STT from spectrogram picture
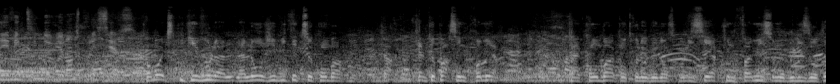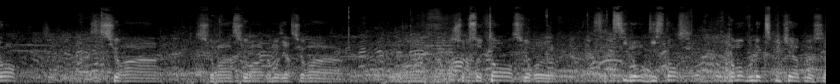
des victimes de violences policières. Comment expliquez-vous la, la longévité de ce combat? Car quelque part, c'est une première. Qu'un combat contre les violences policières, qu'une famille se mobilise autant sur un, sur un, sur un, comment dire, sur un, sur ce temps, sur euh, cette si longue distance. Comment vous l'expliquez un peu ce-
